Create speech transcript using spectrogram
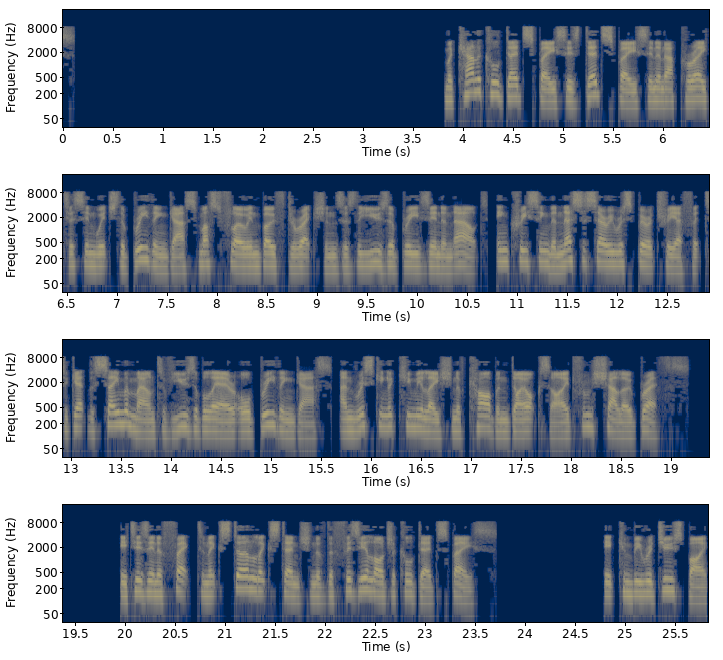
Mechanical dead space is dead space in an apparatus in which the breathing gas must flow in both directions as the user breathes in and out, increasing the necessary respiratory effort to get the same amount of usable air or breathing gas, and risking accumulation of carbon dioxide from shallow breaths. It is in effect an external extension of the physiological dead space. It can be reduced by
